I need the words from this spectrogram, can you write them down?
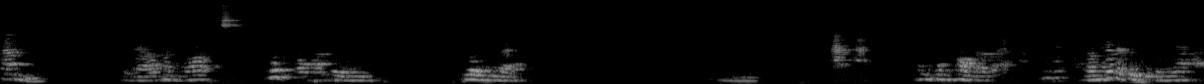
ขั้นแล้วมันก็พุ่งออกมาเป็นลมแบบมันคงพอแล้วแล้วมันก็จะติดอยู่ตรงนี้ค่ะ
